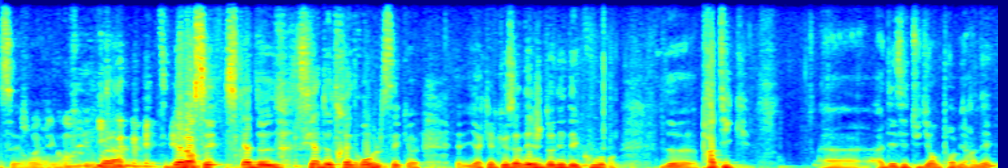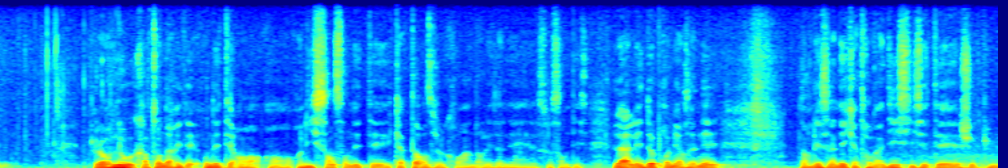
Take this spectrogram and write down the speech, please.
voilà. Mais alors, ce qu'il y, a de très drôle, c'est qu'il y a quelques années, je donnais des cours de pratique euh, à, des étudiants de première année. Alors nous, quand on arrivait, on était en, licence, on était 14, je crois, hein, dans les années 70. Là, les deux premières années, dans les années 90, ils étaient, je ne sais plus,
